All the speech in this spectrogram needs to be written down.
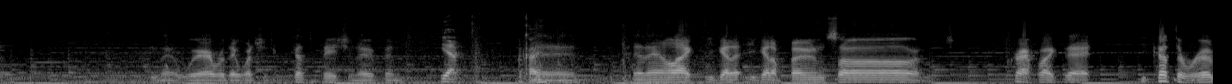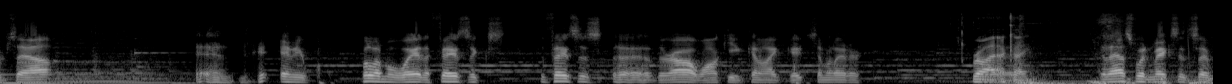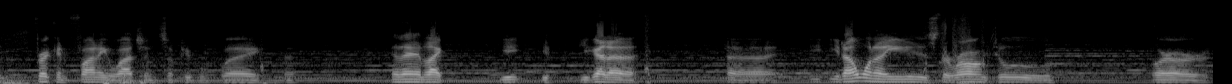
you know, wherever they want you to cut the patient open. Yeah. Okay. And, and then like you got a you got a bone saw and crap like that. You cut the ribs out, and and you pull them away. The faces, the faces, uh, they're all wonky, kind of like Goat Simulator. right. uh, okay. And that's what makes it so freaking funny watching some people play. And then like you you you gotta uh, you, don't want to use the wrong tool or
